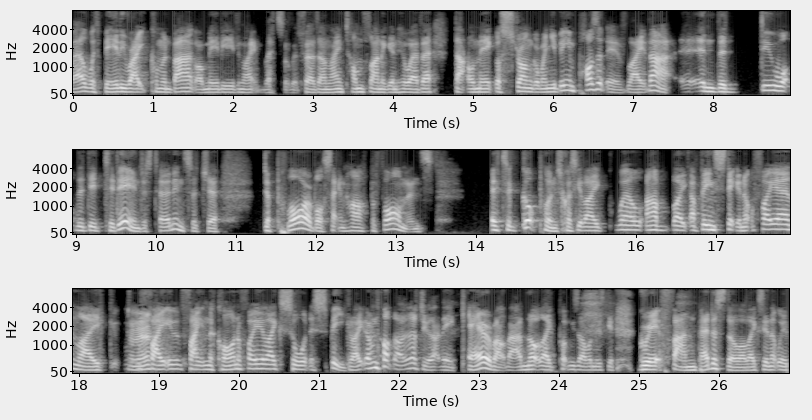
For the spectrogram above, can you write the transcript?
well, with Bailey Wright coming back, or maybe even like let's look a bit further down the line, Tom Flanagan, whoever, that'll make us stronger. When you're being positive like that, and they do what they did today and just turn in such a deplorable second half performance. It's a gut punch because you're like, well, I've like I've been sticking up for you and like Uh-huh. fighting fighting the corner for you, like so to speak. Like I'm not I'm not sure that they care about that. I'm not like putting myself on this great fan pedestal or like saying that we're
